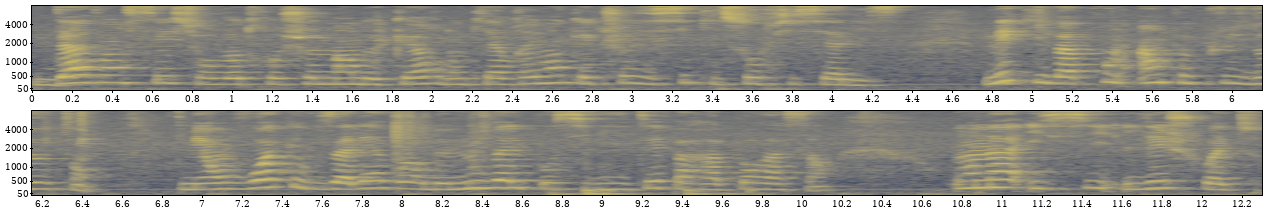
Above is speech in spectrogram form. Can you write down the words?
d'avancer sur votre chemin de cœur. Donc il y a vraiment quelque chose ici qui s'officialise, mais qui va prendre un peu plus de temps. Mais on voit que vous allez avoir de nouvelles possibilités par rapport à ça. On a ici les chouettes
